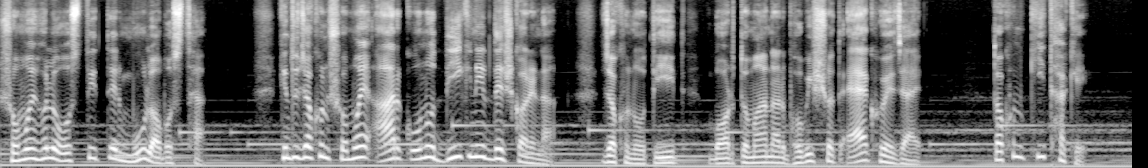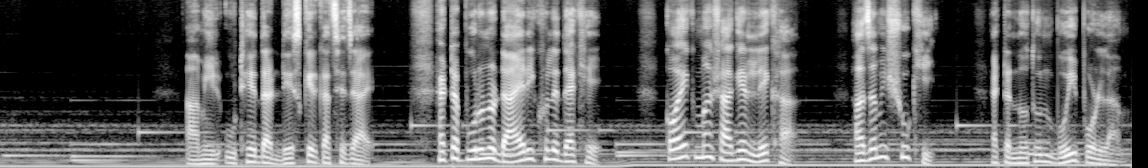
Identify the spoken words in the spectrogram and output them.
সময় হলো অস্তিত্বের মূল অবস্থা। কিন্তু যখন সময় আর কোনো দিক নির্দেশ করে না, যখন অতীত, বর্তমান আর ভবিষ্যৎ এক হয়ে যায়, তখন কি থাকে? আমির উঠে তার ডেস্কের কাছে যায়। একটা পুরনো ডায়েরি খুলে দেখে, কয়েক মাস আগের লেখা, আজ আমি সুখী, একটা নতুন বই পড়লাম।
